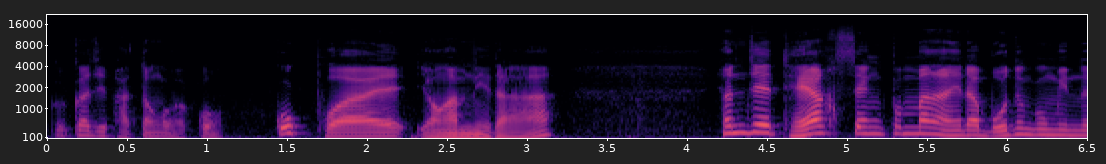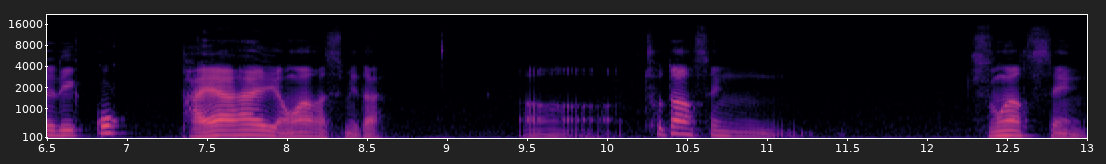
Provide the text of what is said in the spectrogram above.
끝까지 봤던 것 같고 꼭 보아야 할 영화입니다. 현재 대학생뿐만 아니라 모든 국민들이 꼭 봐야 할 영화 같습니다. 어, 초등학생, 중학생,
